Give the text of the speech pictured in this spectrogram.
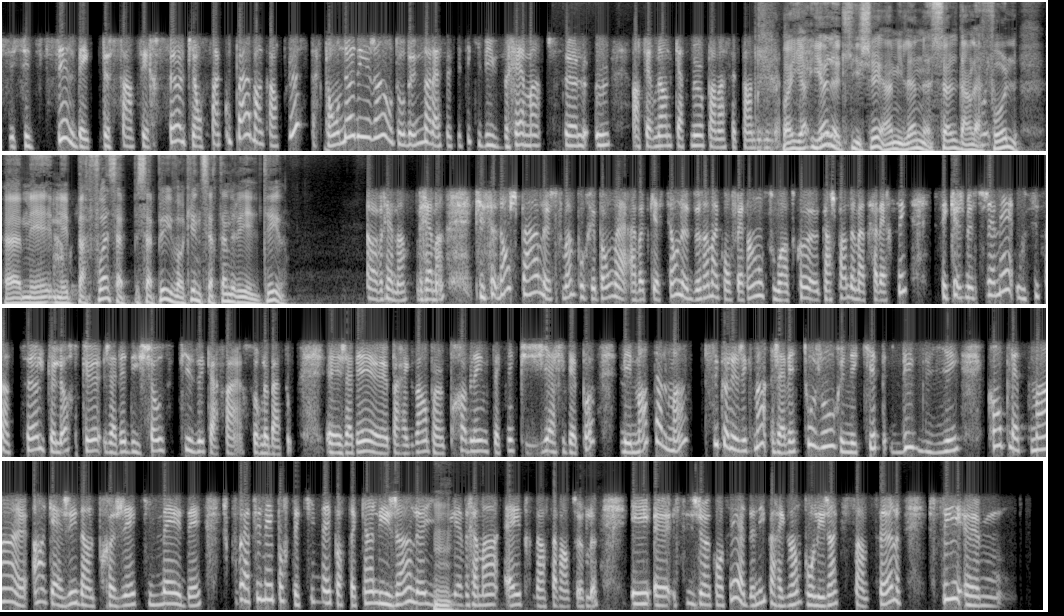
c'est difficile de se sentir seul, puis on se sent coupable encore plus parce qu'on a des gens autour de nous dans la société qui vivent vraiment seuls, eux, enfermés entre quatre murs pendant cette pandémie-là. Ouais, il y a, y a le cliché, hein, Mylène, seul dans la Oui. foule, euh, mais, Ah mais oui. parfois ça, ça peut évoquer une certaine réalité. Ah, vraiment, vraiment. Puis ce dont je parle souvent pour répondre à, à votre question là, durant ma conférence ou en tout cas quand je parle de ma traversée, c'est que je me suis jamais aussi sentie seule que lorsque j'avais des choses physiques à faire sur le bateau. Euh, j'avais euh, par exemple un problème technique puis j'y arrivais pas, mais mentalement psychologiquement, j'avais toujours une équipe dédiée, complètement euh, engagée dans le projet, qui m'aidait. Je pouvais appeler n'importe qui, n'importe quand. Les gens, là, ils Mm. voulaient vraiment être dans cette aventure-là. Et euh, si j'ai un conseil à donner, par exemple, pour les gens qui se sentent seuls, c'est euh,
